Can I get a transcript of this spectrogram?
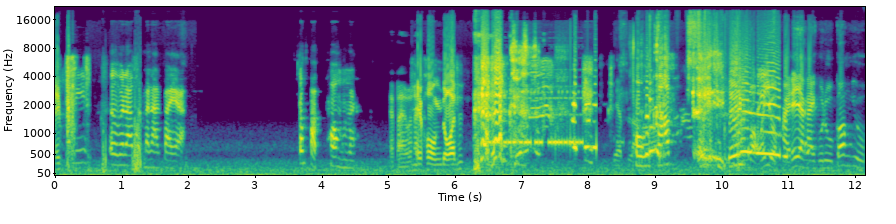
ไอ้นี่เออเวลาบทมานานไปอะ ต้องปรับห้องไหมไปไปวะไอ้นะพงโดนเรียบร้ผอยมครับบอกว่าอยู่กับใครได้ยังไงกูดูกล้องอยู่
